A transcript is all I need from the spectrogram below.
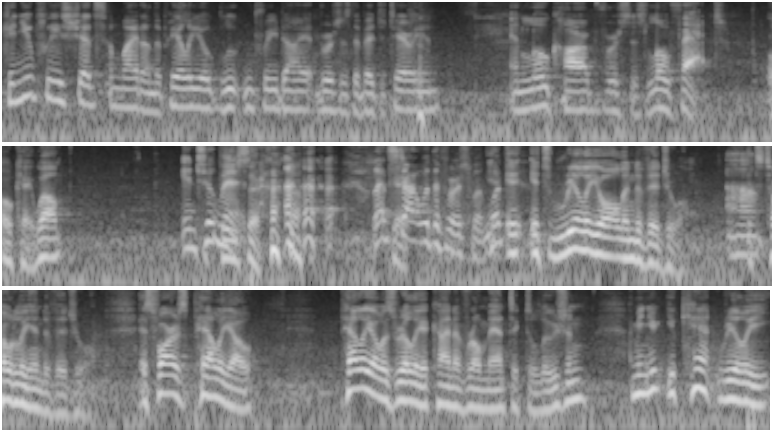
Can you please shed some light on the paleo gluten free diet versus the vegetarian, and low carb versus low fat? Okay, well, In two minutes. Let's Okay. start with the first one. What, it, it's really all individual. Uh-huh. It's totally individual. As far as paleo, paleo is really a kind of romantic delusion. I mean, you, you can't really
